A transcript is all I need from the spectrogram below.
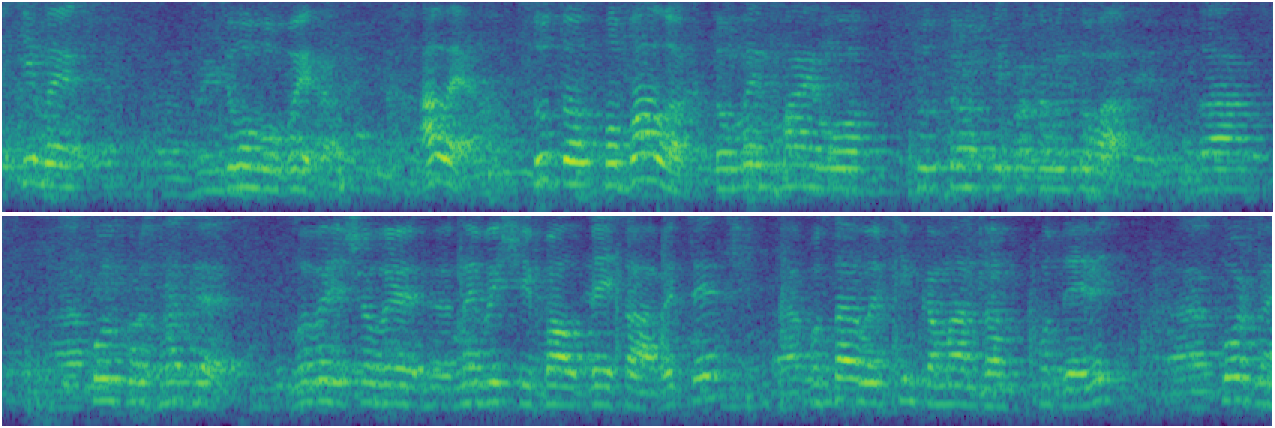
всі ми в цілому виграли. Але суто по балах, то ми маємо тут трошки прокоментувати. За конкурс газет ми вирішили е, найвищий бал десь ставити. Е, Поставили всім командам по 9. Е, Кожна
